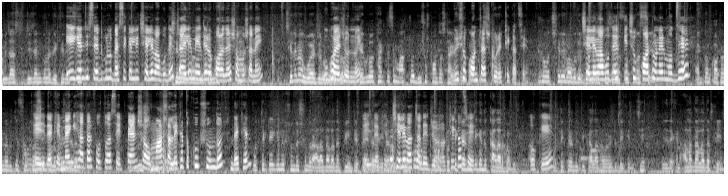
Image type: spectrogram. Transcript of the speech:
আমি জাস্ট ডিজাইনগুলো দেখে এই গেঞ্জি সেটগুলো বেসিক্যালি ছেলে বাবুদের। চাইলে মেয়েদেরও। পরা যায় সমস্যা নেই। ছেলে মেয়ে উভয়ের জন্য উভয়ের। জন্যই। এগুলো থাকতেছে মাত্র দুইশো পঞ্চাশ টাকা দুইশো পঞ্চাশ করে ঠিক আছে। ছেলে বাবুদের ছেলে বাবুদের কিছু কটনের মধ্যে। একদম কটনের ফতুয়া এই দেখেন ম্যাগি হাতার ফতুয়া সেট প্যান্ট সহ মার্শাল এটা তো খুব সুন্দর দেখেন। প্রত্যেকটাই কিন্তু সুন্দর সুন্দর আলাদা আলাদা পেয়ে এই দেখেন ছেলে বাচ্চাদের জন্য ঠিক আছে? কিন্তু কালার হবে। ওকে। প্রত্যেকটার ভিতরে কালার হবে আমি একটু দেখে দিচ্ছি। এই যে দেখেন আলাদা আলাদা প্রিন্ট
